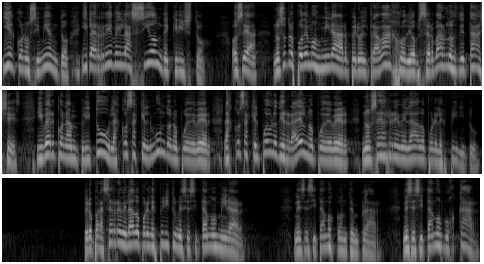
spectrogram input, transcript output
y el conocimiento y la revelación de Cristo. O sea, nosotros podemos mirar, pero el trabajo de observar los detalles y ver con amplitud las cosas que el mundo no puede ver, las cosas que el pueblo de Israel no puede ver, nos es revelado por el Espíritu. Pero para ser revelado por el Espíritu necesitamos mirar, necesitamos contemplar, necesitamos buscar.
